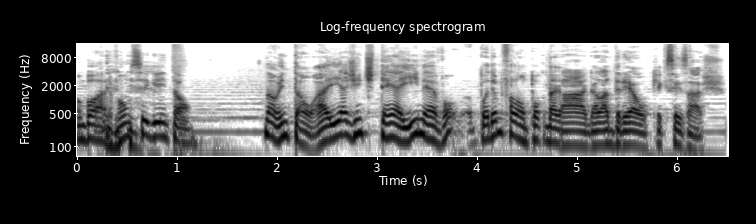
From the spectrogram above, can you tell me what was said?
Vambora, vamos seguir então. Não, então, aí a gente tem aí, né? vamos- podemos falar um pouco da Galadriel, o que, que vocês acham?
